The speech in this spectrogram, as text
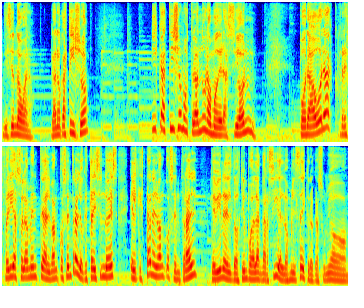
diciendo, bueno, ganó Castillo, y Castillo mostrando una moderación por ahora refería solamente al Banco Central. Lo que está diciendo es el que está en el Banco Central que viene del dos tiempos de Alan García, el 2006 creo que asumió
